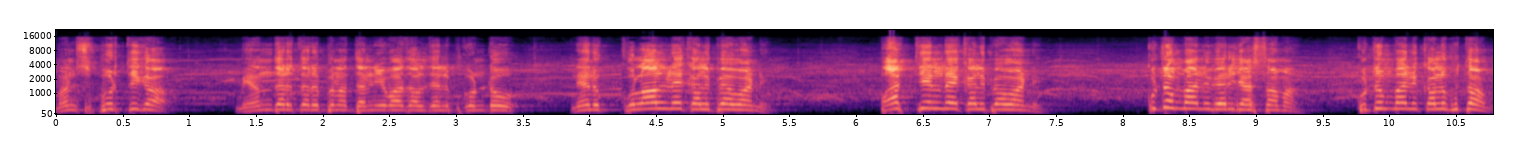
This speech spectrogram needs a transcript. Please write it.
మనస్ఫూర్తిగా మీ అందరి తరపున ధన్యవాదాలు తెలుపుకుంటూ నేను కులాలనే కలిపేవాడిని పార్టీలనే కలిపేవాడిని కుటుంబాన్ని వేరు చేస్తామా? కుటుంబాన్ని కలుపుతాం.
